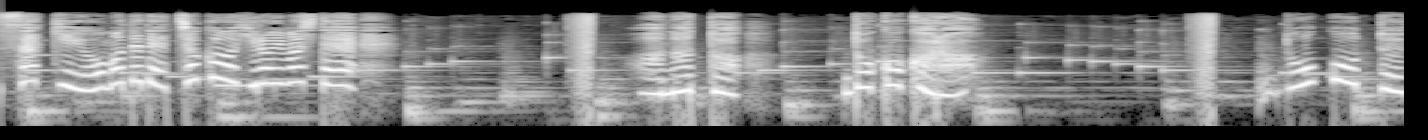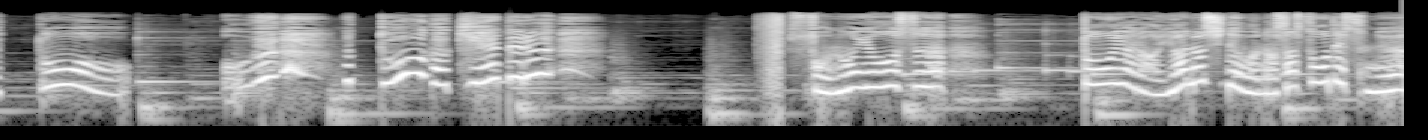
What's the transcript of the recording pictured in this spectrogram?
すさっき表でチョコを拾いましてあなたどこから？どこってドアえドアが消えてる？その様子、どうやら家主ではなさそうですね。あ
